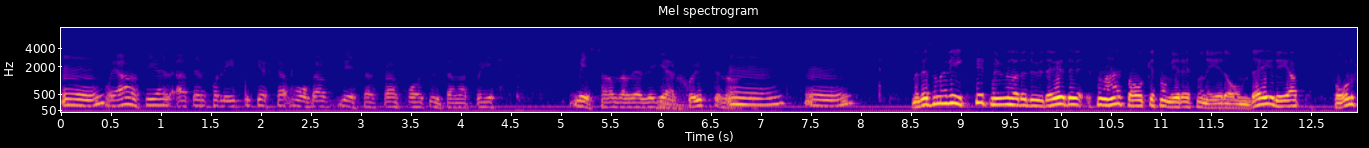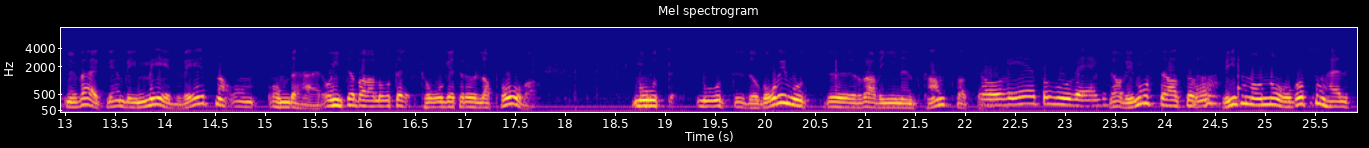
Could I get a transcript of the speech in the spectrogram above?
Mm. Och jag anser att en politiker ska våga vistas bland folk utan att bli misshandlad eller ihjälskjuten. Alltså. Mm. Mm. Men det som är viktigt nu hörru du, det är ju det, sådana här saker som vi resonerar om. Det är ju det att folk nu verkligen blir medvetna om, om det här och inte bara låter tåget rulla på va. Mot, mot, då går vi mot uh, ravinens kant så att säga. Och vi är på god väg. Ja, vi måste alltså, vi som har något som helst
